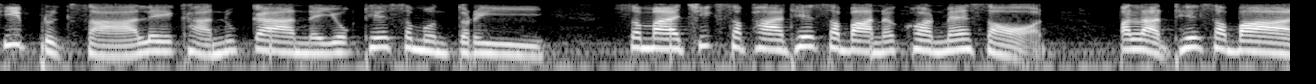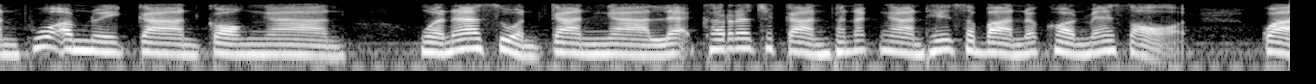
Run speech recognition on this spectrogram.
ที่ปรึกษาเลขานุการนายกเทศมนตรี สมาชิกสภาเทศบาลนครแม่สอดปลัดเทศบาล ผู้อำนวยการกองงาน หัวหน้าส่วนการงานและข้าราชการพนักงานเทศบาลนครแม่สอดกว่า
